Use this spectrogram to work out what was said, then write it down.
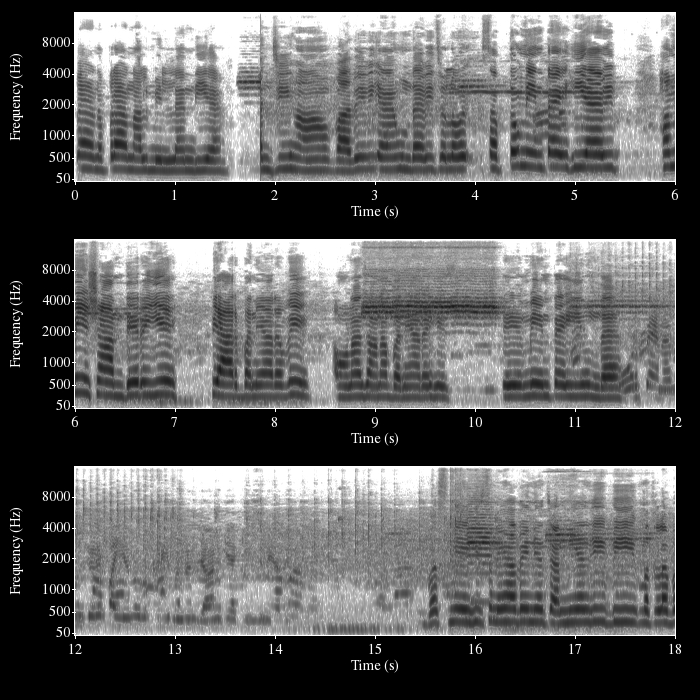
ਭੈਣ ਭਰਾ ਨਾਲ ਮਿਲ ਲੈਂਦੀ ਹੈ ਹਾਂਜੀ ਹਾਂ ਵਾਦੇ ਵੀ ਐ ਹੁੰਦਾ ਵੀ ਚਲੋ ਸਭ ਤੋਂ ਮੇਨ ਤਾਂ ਇਹੀ ਹੈ ਵੀ ਹਮੇਸ਼ਾ ਆਂਦੇ ਰਹੀਏ ਪਿਆਰ ਬਣਿਆ ਰਵੇ ਆਉਣਾ ਜਾਣਾ ਬਣਿਆ ਰਹੇ ਤੇ ਮੇਨ ਤਾਂ ਇਹੀ ਹੁੰਦਾ ਹੈ। ਹੋਰ ਭੈਣਾਂ ਨੂੰ ਜਿਹੜੇ ਭਾਈਆਂ ਨੂੰ ਰੱਖੜੀ ਬੰਨਣ ਜਾਣਗੇ ਕੀ ਸੁਨੇਹਾ ਦੇਣਾ? ਬਸ ਮੈਂ ਇਹੀ ਸੁਨੇਹਾ ਦੇਣਾ ਚਾਹੁੰਦੀ ਹਾਂ ਜੀ ਵੀ ਮਤਲਬ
